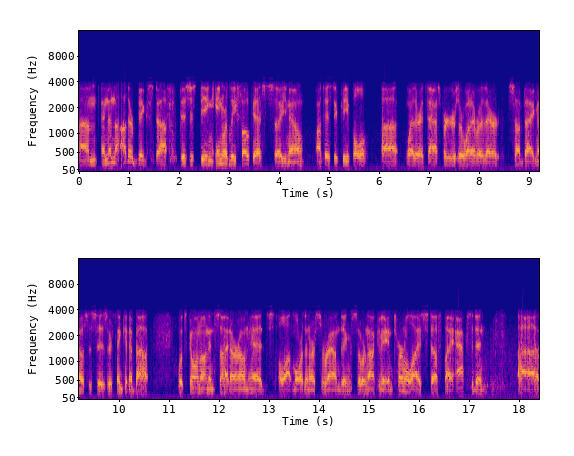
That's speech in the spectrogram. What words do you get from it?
Um, and then the other big stuff is just being inwardly focused. So, you know, autistic people, uh, whether it's Asperger's or whatever their subdiagnosis is, are thinking about what's going on inside our own heads a lot more than our surroundings. So we're not going to internalize stuff by accident uh,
